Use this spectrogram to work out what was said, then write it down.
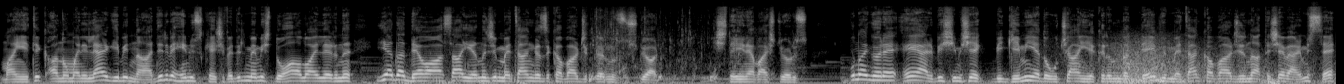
manyetik anomaliler gibi nadir ve henüz keşfedilmemiş doğa olaylarını ya da devasa yanıcı metan gazı kabarcıklarını suçluyor. İşte yine başlıyoruz. Buna göre eğer bir şimşek bir gemi ya da uçağın yakınında dev bir metan kabarcığını ateşe vermişse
